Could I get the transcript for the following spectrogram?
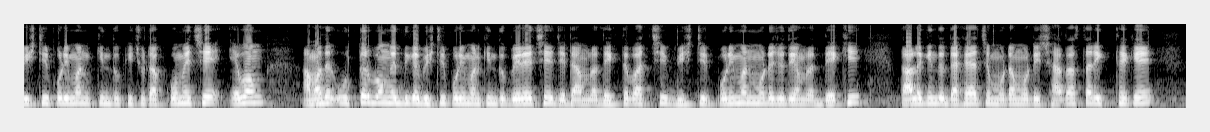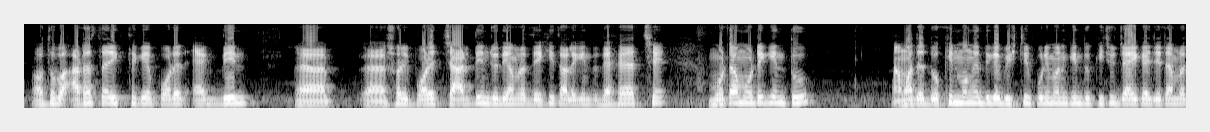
বৃষ্টির পরিমাণ কিন্তু কিছুটা কমেছে এবং আমাদের উত্তরবঙ্গের দিকে বৃষ্টির পরিমাণ কিন্তু বেড়েছে, যেটা আমরা দেখতে পাচ্ছি। বৃষ্টির পরিমাণ মোটে যদি আমরা দেখি, তাহলে কিন্তু দেখা যাচ্ছে মোটামুটি সাতাশ তারিখ থেকে অথবা আঠাশ তারিখ থেকে পরের একদিন সরি পরের চার দিন যদি আমরা দেখি, তাহলে কিন্তু দেখা যাচ্ছে মোটামুটি কিন্তু আমাদের দক্ষিণবঙ্গের দিকে বৃষ্টির পরিমাণ কিন্তু কিছু জায়গায় যেটা আমরা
